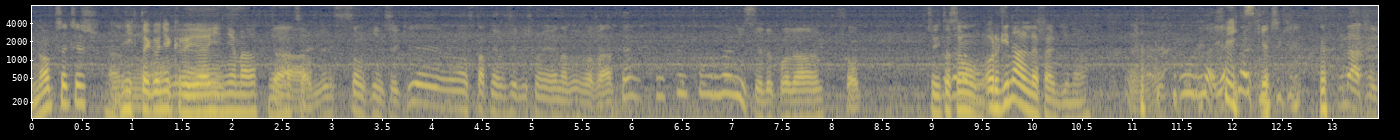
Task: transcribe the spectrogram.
No przecież No, nikt tego nie kryje i nie ma, nie ma tak, co. więc są Chińczyki. Ostatnio wzięliśmy je na wyważarkę, no to kurde nic nie dokładałem. Szok. Czyli to są oryginalne felgi, no. Kurde, jak na Chińskie. Chińczyki. Inaczej,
